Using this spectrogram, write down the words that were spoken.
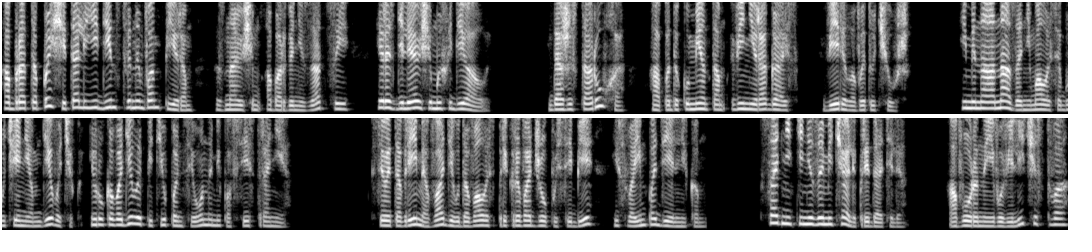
А брата П считали единственным вампиром, знающим об организации и разделяющим их идеалы. Даже старуха, а по документам Винира Гайс, верила в эту чушь. Именно она занималась обучением девочек и руководила пятью пансионами по всей стране. Все это время Ваде удавалось прикрывать жопу себе и своим подельникам. Всадники не замечали предателя, а вороны его величества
